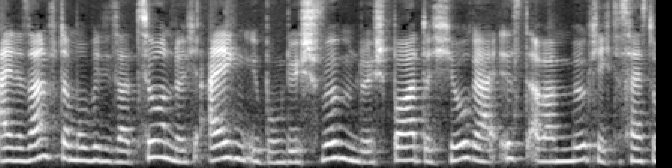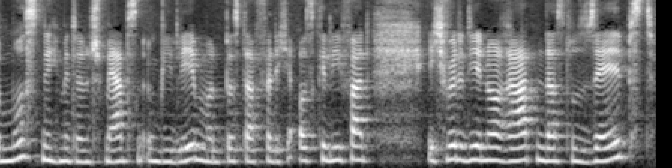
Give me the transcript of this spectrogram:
eine sanfte Mobilisation durch Eigenübung, durch Schwimmen, durch Sport, durch Yoga ist aber möglich. Das heißt, du musst nicht mit den Schmerzen irgendwie leben und bist da völlig ausgeliefert. Ich würde dir nur raten, dass du selbst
